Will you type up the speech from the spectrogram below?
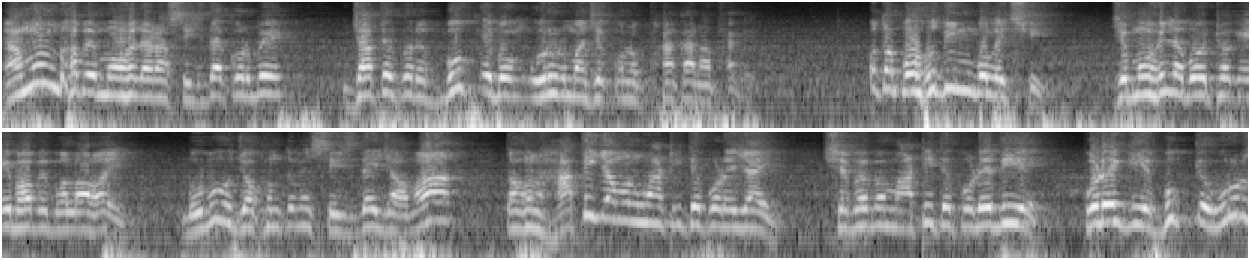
এমনভাবে মহিলারা সিজদা করবে যাতে করে বুক এবং উরুর মাঝে কোনো ফাঁকা না থাকে। ও তো বহুদিন বলেছি যে মহিলা বৈঠকে এভাবে বলা হয়। বুবু, যখন তুমি সিজদায় যাওয়া তখন হাতি যেমন মাটিতে পড়ে যায়, সেভাবে মাটিতে পড়ে দিয়ে, পড়ে গিয়ে বুককে উরুর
